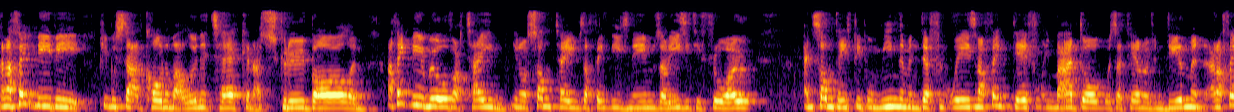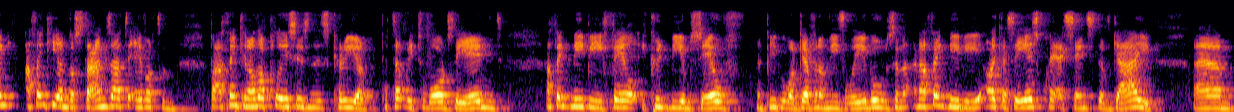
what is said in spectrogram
And I think maybe people started calling him a lunatic and a screwball. And I think maybe over time, you know, sometimes I think these names are easy to throw out and sometimes people mean them in different ways. And I think definitely Mad Dog was a term of endearment, and I think I think he understands that at Everton. But I think in other places in his career, particularly towards the end, I think maybe he felt he couldn't be himself, and people were giving him these labels. And, and I think maybe, like I say, he is quite a sensitive guy. Um,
